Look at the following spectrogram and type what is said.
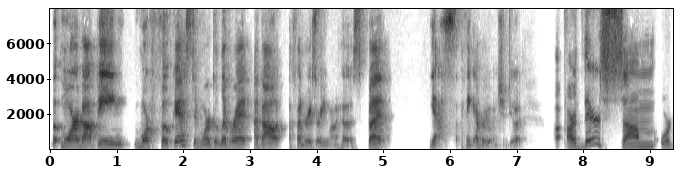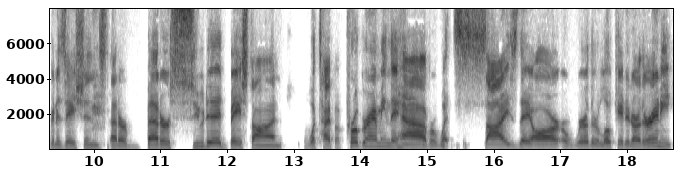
but more about being more focused and more deliberate about a fundraiser you want to host. But yes i think everyone should do it are there some organizations that are better suited based on what type of programming they have or what size they are or where they're located? Are there any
